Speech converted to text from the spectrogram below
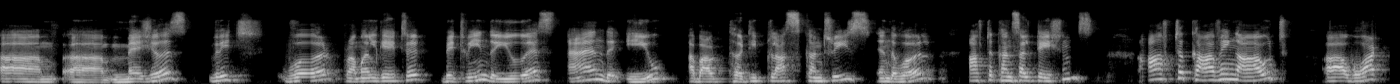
um, uh, measures which were promulgated between the US and the EU, about 30 plus countries in the world, after consultations, after carving out uh, what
